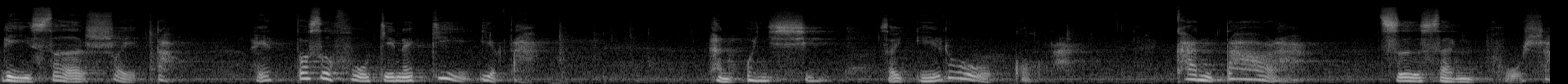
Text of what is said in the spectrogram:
绿色隧道，嘿，都是附近的记忆啦，很温馨。所以一路过来，看到了慈神菩萨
